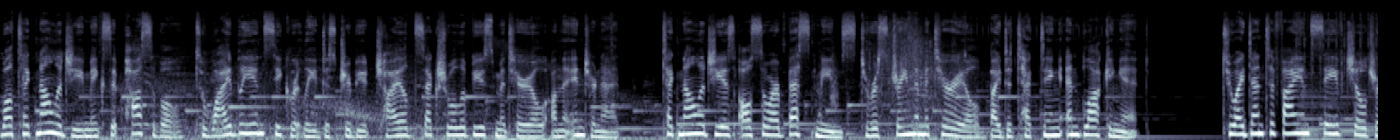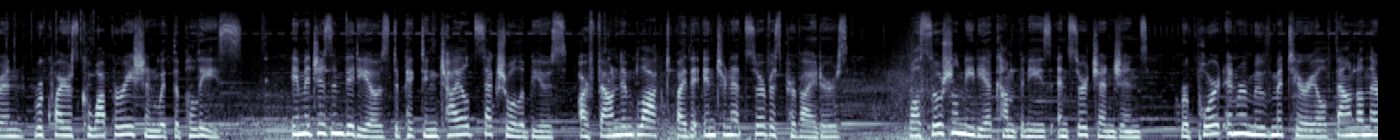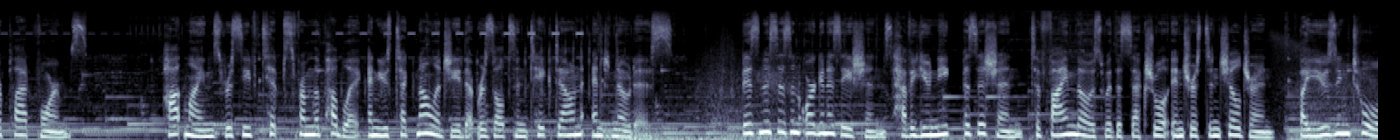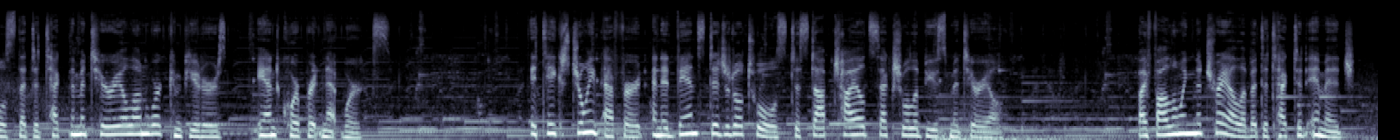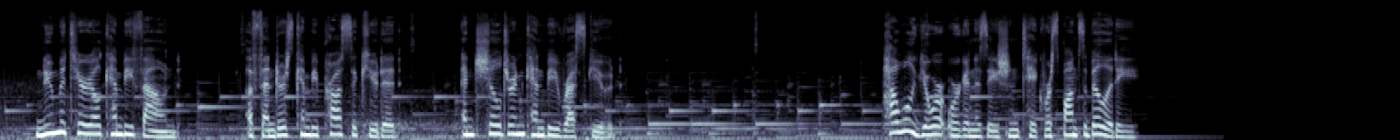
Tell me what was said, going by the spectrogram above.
While technology makes it possible to widely and secretly distribute child sexual abuse material on the internet, technology is also our best means to restrain the material by detecting and blocking it. To identify and save children requires cooperation with the police. Images and videos depicting child sexual abuse are found and blocked by the internet service providers, while social media companies and search engines report and remove material found on their platforms. Hotlines receive tips from the public and use technology that results in takedown and notice. Businesses and organizations have a unique position to find those with a sexual interest in children by using tools that detect the material on work computers and corporate networks. It takes joint effort and advanced digital tools to stop child sexual abuse material. By following the trail of a detected image, new material can be found offenders can be prosecuted, and children can be rescued. How will your organization take responsibility?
